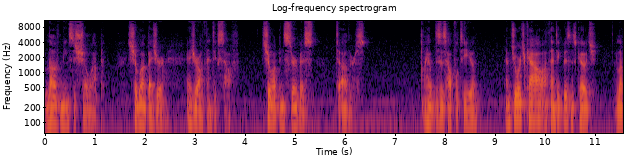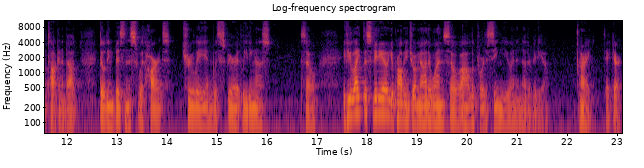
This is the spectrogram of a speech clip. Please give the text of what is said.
Love means to show up. Show up as your as your authentic self. Show up in service to others. I hope this is helpful to you. I'm George Kao, authentic business coach. I love talking about building business with heart, truly, and with spirit leading us. So, if you like this video, you'll probably enjoy my other ones, so I'll look forward to seeing you in another video. All right, take care.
